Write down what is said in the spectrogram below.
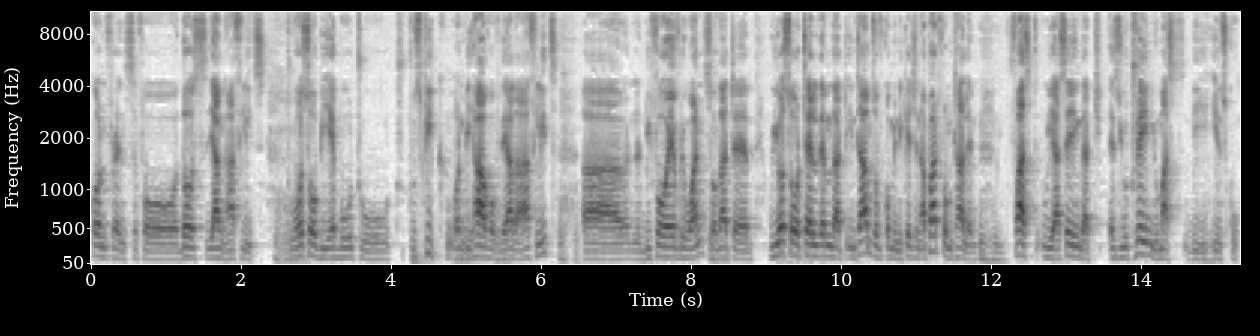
conference for those young athletes to also be able to, to, speak on behalf of the other athletes uh, before everyone. So that uh, we also tell them that in terms of communication, apart from talent, first we are saying that as you train, you must be in school.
